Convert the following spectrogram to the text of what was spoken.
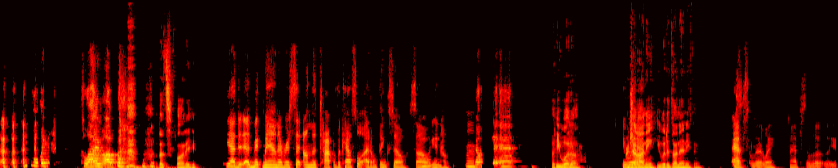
People, like climb up. That's funny. yeah did ed mcmahon ever sit on the top of a castle i don't think so so Mm. you know no, eh, But he woulda. he For would've. Johnny, he would have done anything. absolutely absolutely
